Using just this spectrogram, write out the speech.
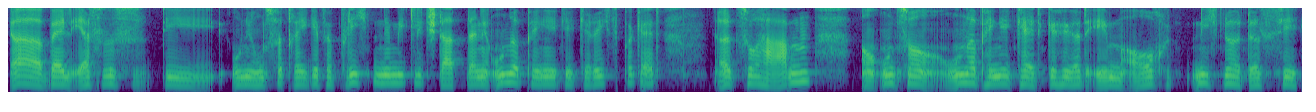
weil erstens die Unionsverträge verpflichten die Mitgliedstaaten, eine unabhängige Gerichtsbarkeit äh, zu haben. Und zur Unabhängigkeit gehört eben auch nicht nur, dass sie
